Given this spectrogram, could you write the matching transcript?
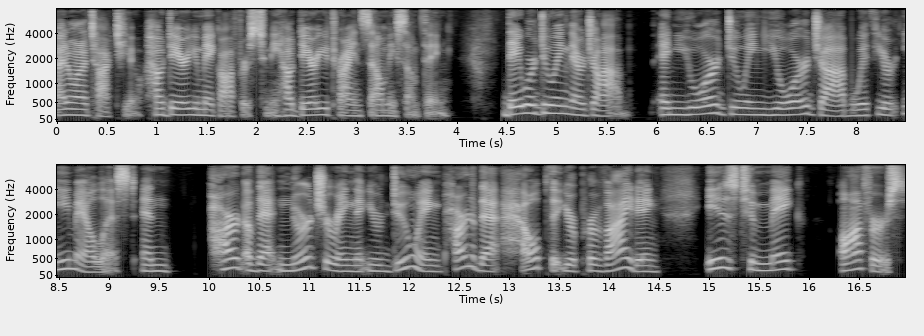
I don't want to talk to you. How dare you make offers to me? How dare you try and sell me something? They were doing their job, and you're doing your job with your email list. And part of that nurturing that you're doing, part of that help that you're providing is to make offers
